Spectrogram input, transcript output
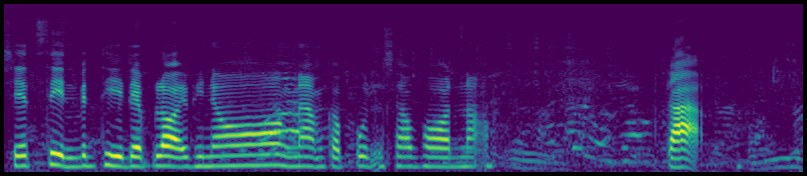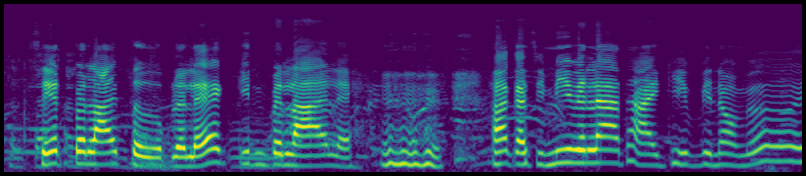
เสร็จสินเป็นทีเรียบร้อยพี่น้องนำข้าวปุ่นซาวพรเนาะกะเสร็จไปลายเติบเลยแหละกินไปลายเลยฮากะสิมีเวลาถ่ายคลิปพี่น้องเอ้ย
